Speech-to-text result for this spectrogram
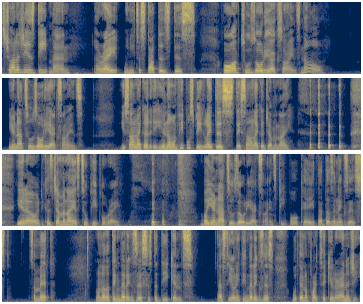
Astrology is deep, man. All right? We need to stop this this oh, I'm two zodiac signs. No. You're not two zodiac signs. You sound like a, you know, when people speak like this, they sound like a Gemini. you know, because Gemini is two people, right? but you're not two zodiac signs, people, okay? That doesn't exist. It's a myth. Another thing that exists is the decans. That's the only thing that exists within a particular energy.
